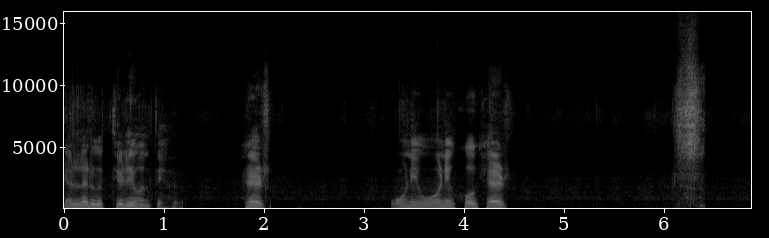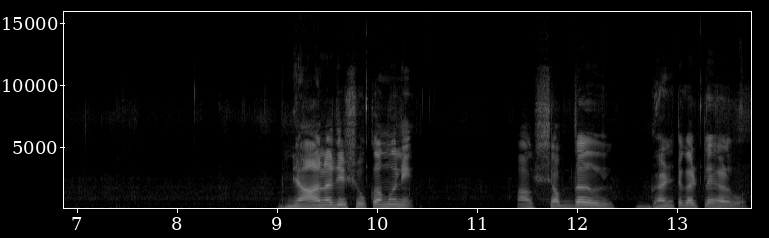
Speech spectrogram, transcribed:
ಎಲ್ಲರಿಗೂ ತಿಳಿಯುವಂತೆ ಹೇಳಿ ಹೇಳ್ರಿ. ಓಣಿ ಓಣಿಗೆ ಹೋಗಿ ಹೇಳ್ರಿ. ಜ್ಞಾನದಿ ಶುಕಮುನಿ. ಆ ಶಬ್ದ ಗಂಟೆಗಟ್ಟಲೆ ಹೇಳ್ಬೋದು.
